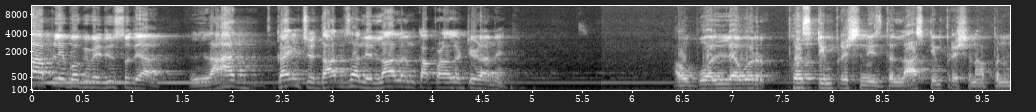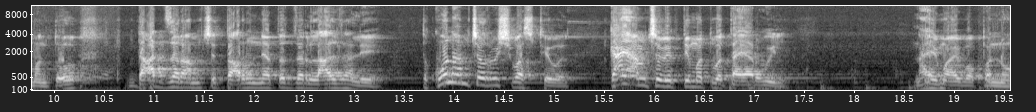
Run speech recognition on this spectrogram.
आपले बघवे दिसू द्या. लाद काहींचे दात झाले लाल आणि कपाळाला टिळा नाही. अहो बोलल्यावर first impression is the last impression आपण म्हणतो. दात जर आमचे तारुण्यातच जर लाल झाले तर कोण आमच्यावर विश्वास ठेवल? काय आमचं व्यक्तिमत्व तयार होईल? नाही माय बापांनो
